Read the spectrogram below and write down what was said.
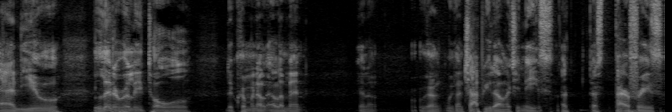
And you literally told the criminal element, you know, we're gonna, we're gonna chop you down at your knees. That, that's paraphrase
